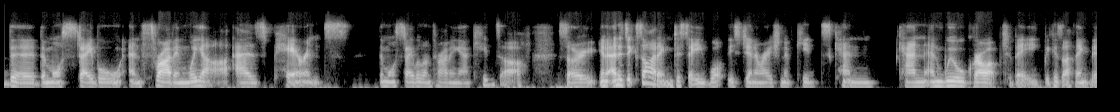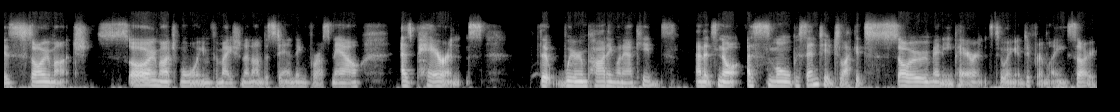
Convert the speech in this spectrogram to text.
the the more stable and thriving we are as parents the more stable and thriving our kids are. So, you know, and it's exciting to see what this generation of kids can can and will grow up to be because I think there's so much, so much more information and understanding for us now as parents that we're imparting on our kids. And it's not a small percentage, like it's so many parents doing it differently. So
